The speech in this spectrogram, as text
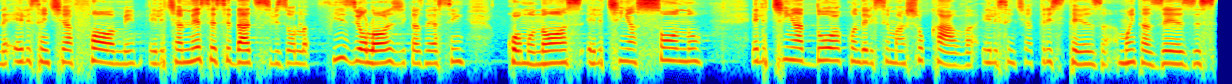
Né? Ele sentia fome, ele tinha necessidades fisiológicas, né? assim como nós, ele tinha sono, ele tinha dor quando ele se machucava, ele sentia tristeza, muitas vezes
